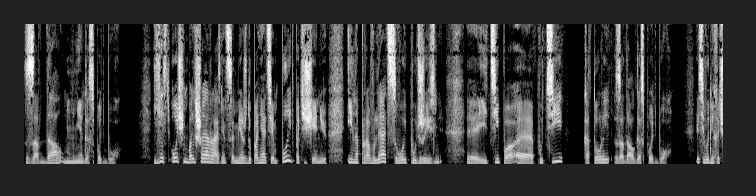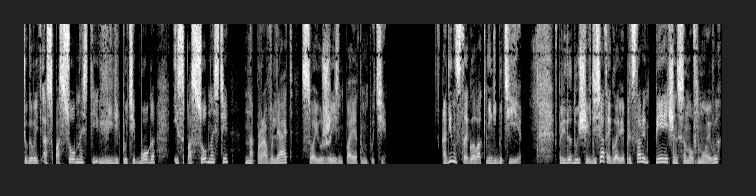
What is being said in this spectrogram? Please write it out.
задал мне Господь Бог». Есть очень большая разница между понятием «плыть по течению» и направлять свой путь жизни, э, идти по э, пути, который задал Господь Бог. Я сегодня хочу говорить о способности видеть пути Бога и способности направлять свою жизнь по этому пути. 11 глава книги «Бытие». В предыдущей, в 10 главе, представлен перечень сынов Ноевых,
